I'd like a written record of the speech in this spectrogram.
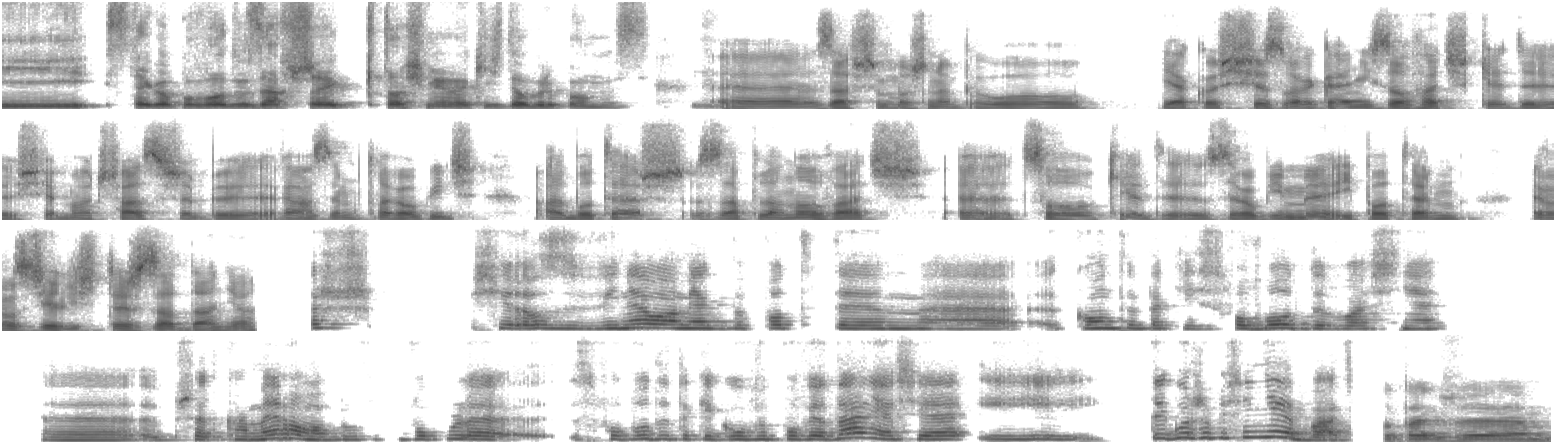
I z tego powodu zawsze ktoś miał jakiś dobry pomysł. E, zawsze można było jakoś się zorganizować, kiedy się ma czas, żeby razem to robić, albo też zaplanować, e, co kiedy zrobimy i potem rozdzielić też zadania. Też się rozwinęłam jakby pod tym e, kątem takiej swobody właśnie e, przed kamerą, albo w ogóle swobody takiego wypowiadania się i tego, żeby się nie bać. To także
